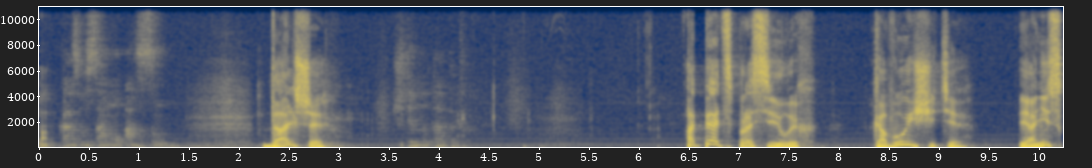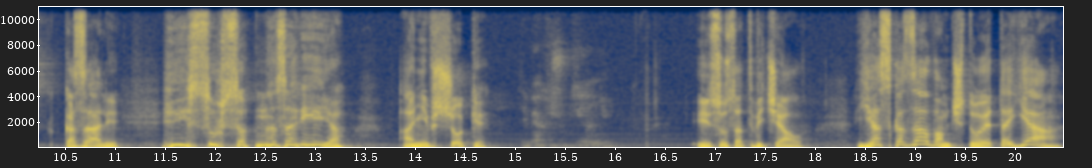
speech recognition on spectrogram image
Той казва само аз съм. Дальше опять спросил их, кого ищете? И они сказали, Иисуса Назарея. Они в шоке. Иисус отвечал, «Я сказал вам, что это я.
